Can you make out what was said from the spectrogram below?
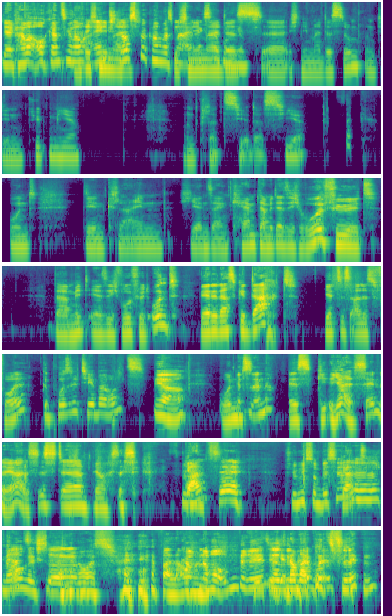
Der kann aber auch ganz genau Ach, ich ein nehme mal- Schloss bekommen, was mir Ich nehme mal das, äh, ich nehme mal das Sumpf und den Typen hier und platziere das hier. Und den kleinen hier in sein Camp, damit er sich wohlfühlt. Damit er sich wohlfühlt. Und werde das gedacht? Jetzt ist alles voll gepuzzelt hier bei uns. Ja, Und jetzt ist Ende. es ja, es ist Ende, ja. Es ist, äh, ja, es ist das ganze, Ich fühle mich so ein bisschen ganz äh, traurig. Äh, schmerzlos kann verlaufen. man nochmal umdrehen? Da nochmal kurz flippen,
